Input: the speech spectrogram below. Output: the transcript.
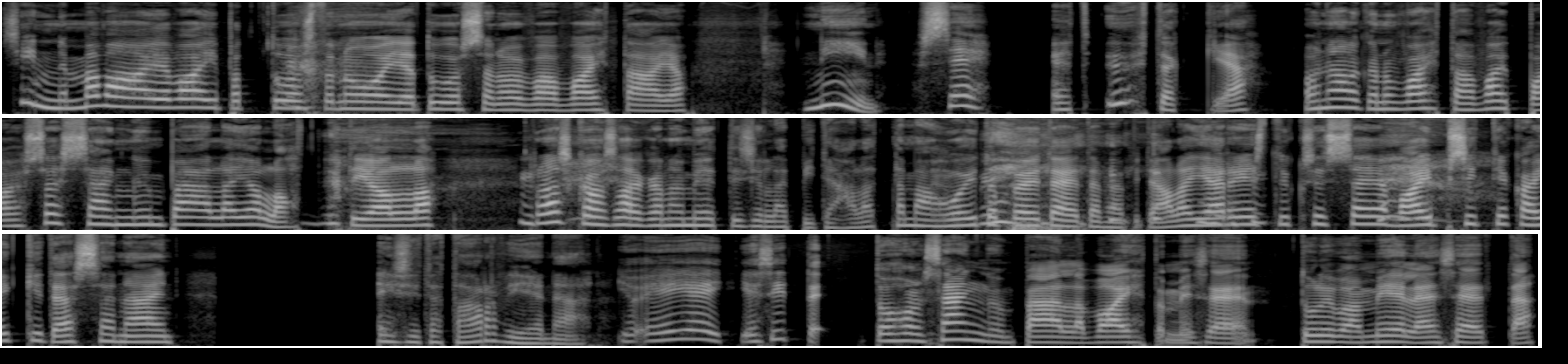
Sinne mä vaan ja vaipat tuosta noin ja tuossa noin vaan vaihtaa. Ja niin, se, että yhtäkkiä on alkanut vaihtaa vaippaa jossain sängyn päällä ja lattialla. Raskausaikana mietti sillä, että pitää olla tämä hoitopöytä ja tämä pitää olla järjestyksessä ja vaipsit ja kaikki tässä näin. Ei sitä tarvi enää. Joo, ei, ei. Ja sitten tuohon sängyn päällä vaihtamiseen tuli vaan mieleen se, että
